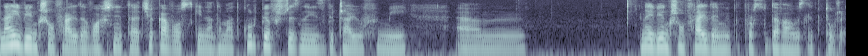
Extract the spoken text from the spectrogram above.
największą frajdę właśnie te ciekawostki na temat kurpiowszczyzny i zwyczajów mi um, największą frajdę mi po prostu dawały z lektury.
